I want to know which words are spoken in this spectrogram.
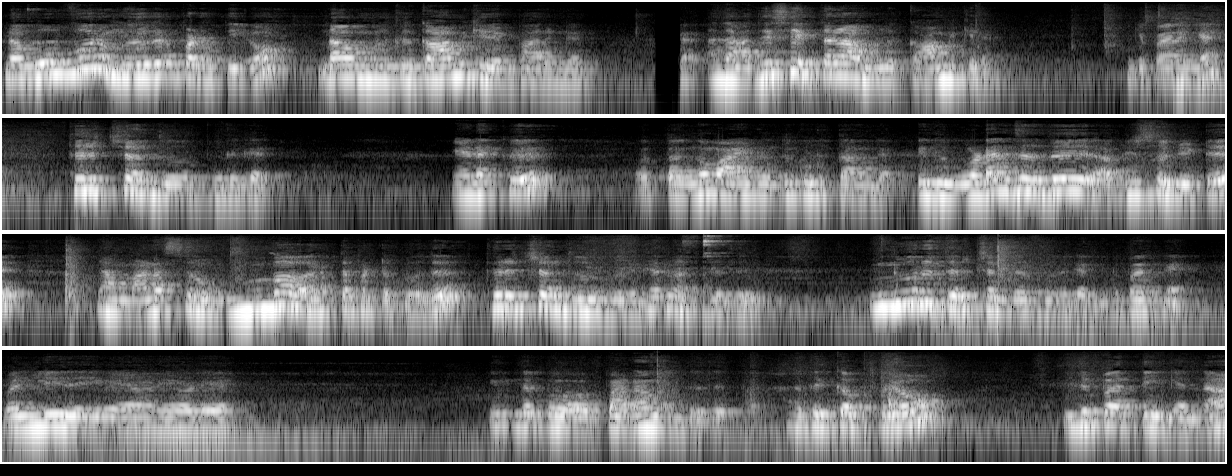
நான் ஒவ்வொரு முருகர் படத்தையும் நான் உங்களுக்கு காமிக்கிறேன் பாருங்க. அந்த அதிசயத்தை நான் உங்களுக்கு காமிக்கிறேன். இங்க பாருங்க. திருச்செந்தூர் முருகர். எனக்கு ஒருத்தவங்க வாங்கிட்டு வந்து கொடுத்தாங்க. இது உடஞ்சது அப்படின்னு சொல்லிட்டு நான் மனசு ரொம்ப வருத்தப்பட்ட போது திருச்செந்தூர் முருகர் வந்தது. இன்னொரு திருச்செந்தூர் முருகர். இங்க பாருங்க. வள்ளி தெய்வ யானையோடைய இந்த ப- படம் வந்தது. அதுக்கப்புறம் இது பார்த்தீங்கன்னா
